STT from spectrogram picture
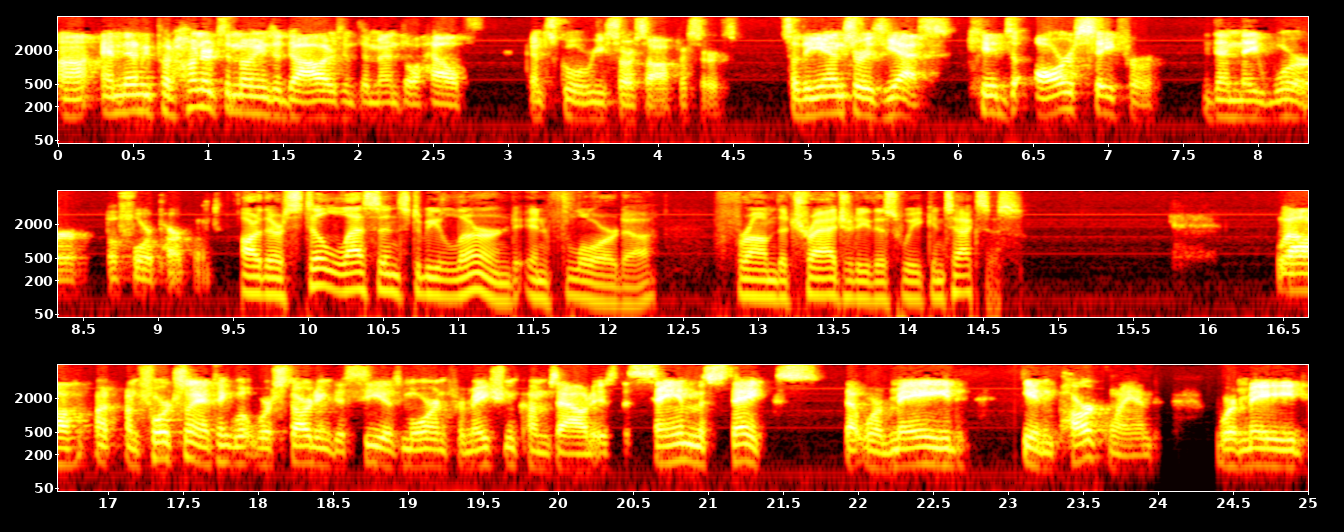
Uh, and then we put hundreds of millions of dollars into mental health and school resource officers. So the answer is yes, kids are safer than they were before Parkland. Are there still lessons to be learned in Florida from the tragedy this week in Texas? Well, unfortunately, I think what we're starting to see as more information comes out is the same mistakes that were made in Parkland were made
